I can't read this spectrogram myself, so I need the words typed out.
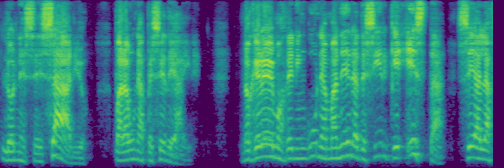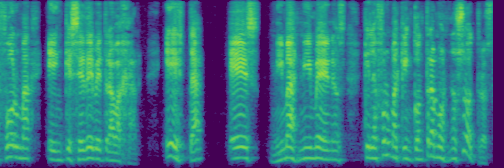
lo necesario para una PC de aire. No queremos de ninguna manera decir que esta sea la forma en que se debe trabajar. Esta es ni más ni menos que la forma que encontramos nosotros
